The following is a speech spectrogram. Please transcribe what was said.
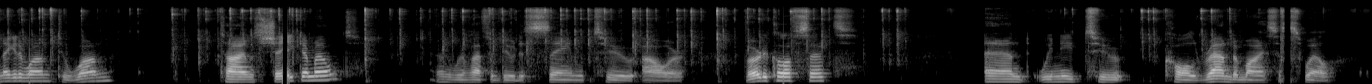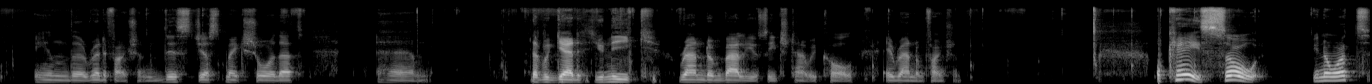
negative 1 to 1 times shake amount. And we'll have to do the same to our vertical offset. And we need to call randomize as well in the ready function. This just makes sure that um, that we get unique random values each time we call a random function okay so you know what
